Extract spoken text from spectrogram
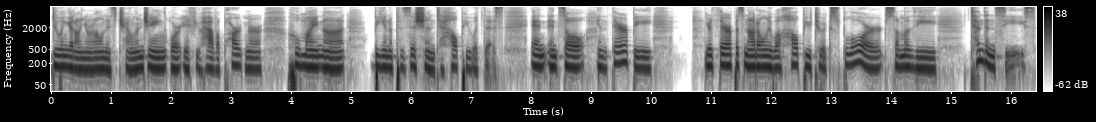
doing it on your own is challenging or if you have a partner who might not be in a position to help you with this. And and so in therapy your therapist not only will help you to explore some of the tendencies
